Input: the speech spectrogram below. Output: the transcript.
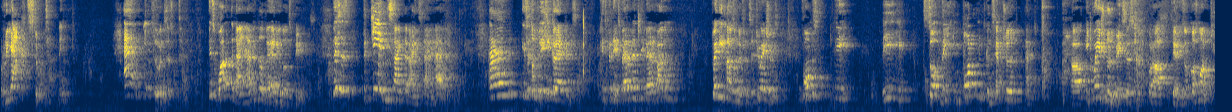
reacts to what's happening, and influences what's happening. It's one of the dynamical variables periods. This is the key insight that Einstein had, and it's a completely correct insight. It's been experimentally verified in 20,000 different situations. It forms the, the, so the important conceptual and uh, equational basis for our theories of cosmology.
